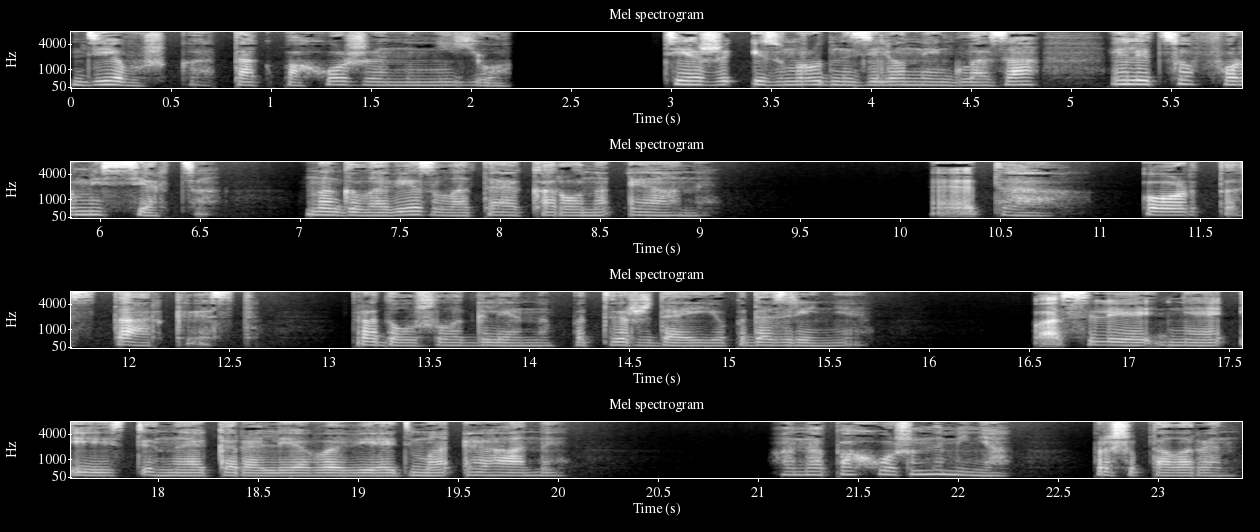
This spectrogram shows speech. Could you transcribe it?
Девушка, так похожая на нее. Те же изумрудно-зеленые глаза и лицо в форме сердца. На голове золотая корона Эаны. «Это Орта Старкрест», — продолжила Гленна, подтверждая ее подозрение. «Последняя истинная королева-ведьма Эаны». «Она похожа на меня», — прошептала Рен.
